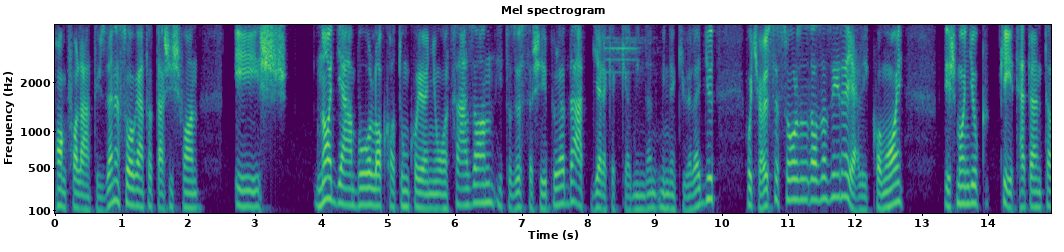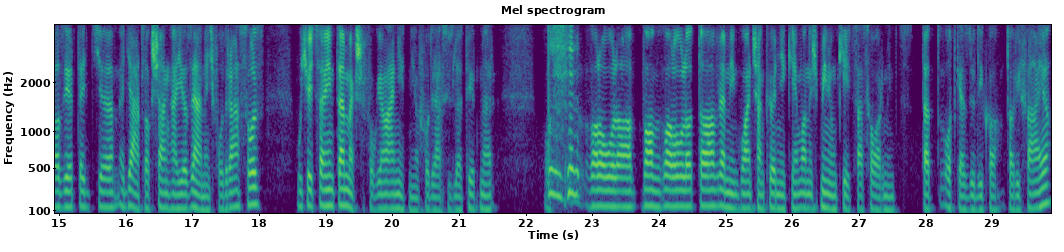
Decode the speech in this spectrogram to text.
hangfalát és zeneszolgáltatás is van, és nagyjából lakhatunk olyan 800-an itt az összes épületben, hát gyerekekkel minden, mindenkivel együtt. Hogyha összeszorzod, az azért egy elég komoly, és mondjuk két hetente azért egy, egy átlag sánghái az elmegy fodrászhoz, úgyhogy szerintem meg se fogja már nyitni a fodrász üzletét, mert ott valahol, a, van, valahol ott a Reming Guancsán környékén van, és minimum 230, tehát ott kezdődik a tarifája.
